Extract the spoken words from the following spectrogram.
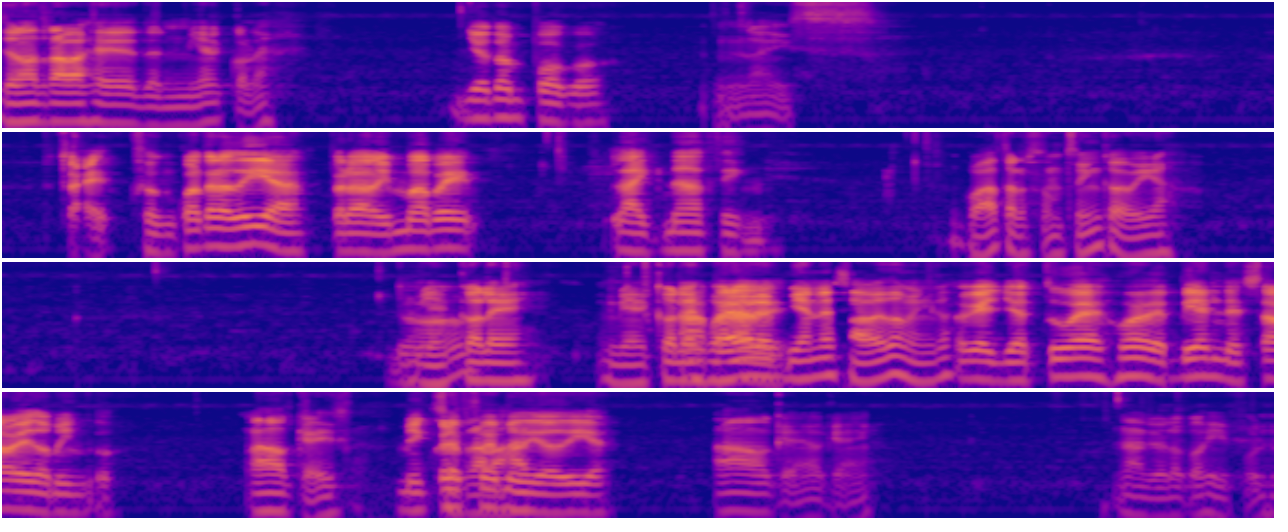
Yo no trabajé desde el miércoles. Yo tampoco. Nice. O sea, son cuatro días, pero a la misma vez, like nothing. Cuatro, son cinco días. No. Miércoles, miércoles, Ah, jueves, espérate. viernes, sábado, y domingo. Ok, yo estuve jueves, viernes, sábado y domingo. Ah, ok. Miércoles fue mediodía. Ah, ok, ok. No, yo lo cogí full.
